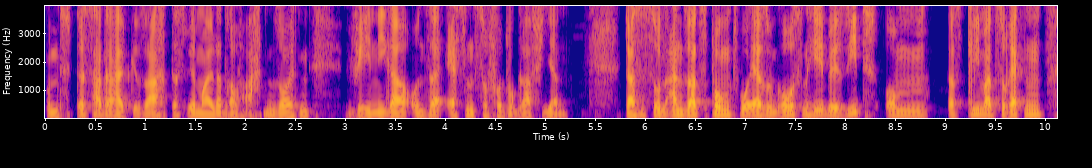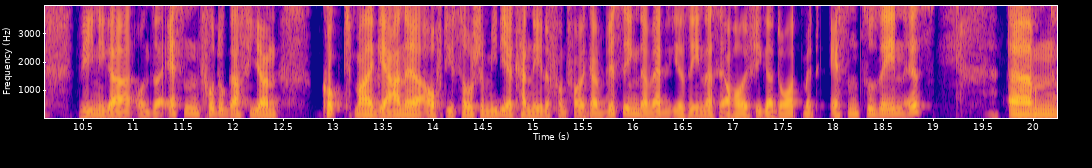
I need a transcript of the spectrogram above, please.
und das hat er halt gesagt, dass wir mal darauf achten sollten, weniger unser Essen zu fotografieren. Das ist so ein Ansatzpunkt, wo er so einen großen Hebel sieht, um das Klima zu retten, weniger unser Essen fotografieren. Guckt mal gerne auf die Social Media Kanäle von Volker Wissing, da werdet ihr sehen, dass er häufiger dort mit Essen zu sehen ist. Ähm,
